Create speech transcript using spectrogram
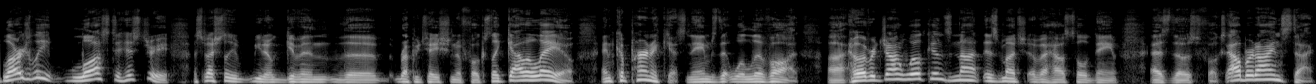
largely lost to history, especially you know given the reputation of folks like Galileo and Copernicus, names that will live on. Uh, however, John Wilkins not as much of a household name as those folks. Albert Einstein,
